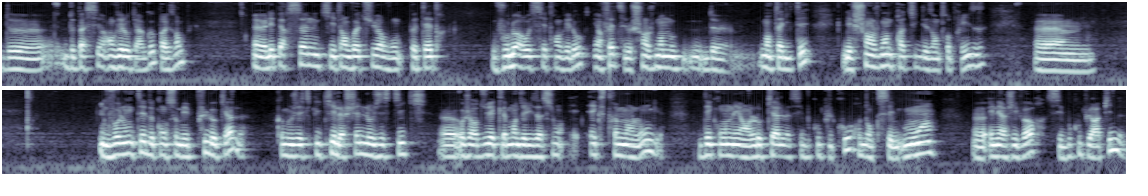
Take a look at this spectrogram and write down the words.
de, de passer en vélo cargo, par exemple. Euh, les personnes qui étaient en voiture vont peut-être vouloir aussi être en vélo. Et en fait, c'est le changement de, mentalité. les changements de pratique des entreprises, euh, une volonté de consommer plus local. Comme je vous ai expliqué, la chaîne logistique euh, aujourd'hui avec la mondialisation est extrêmement longue. Dès qu'on est en local, c'est beaucoup plus court, donc c'est moins énergivore, c'est beaucoup plus rapide.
